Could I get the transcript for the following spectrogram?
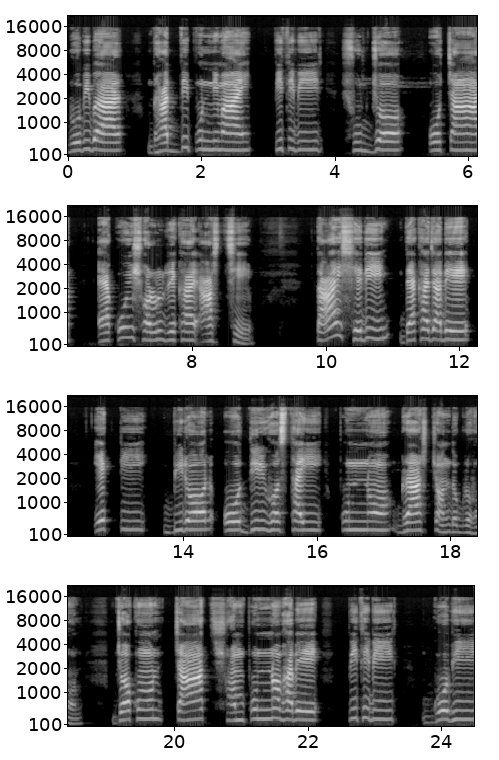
রবিবার ভ্রাতৃ পূর্ণিমায় পৃথিবীর সূর্য ও চাঁদ একই সরলরেখায় আসছে। তাই সেদিন দেখা যাবে একটি বিরল ও দীর্ঘস্থায়ী পূর্ণ গ্রাস চন্দ্রগ্রহণ, যখন চাঁদ সম্পূর্ণভাবে পৃথিবীর গভীর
